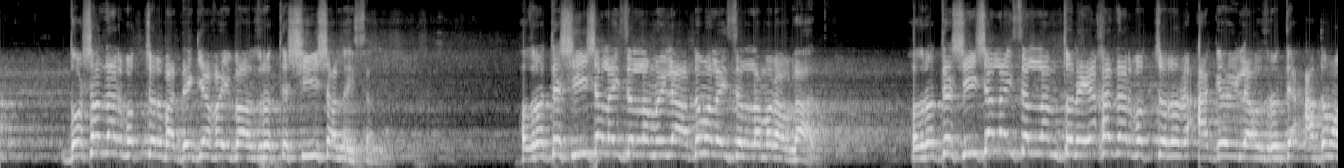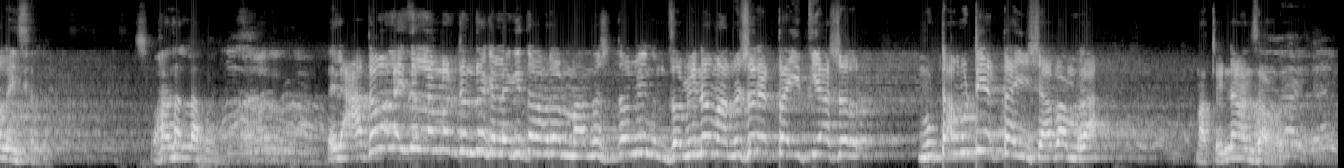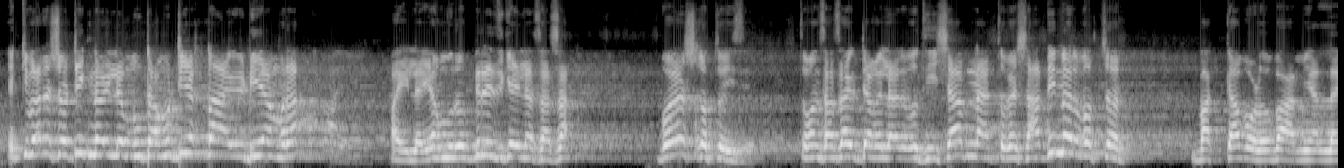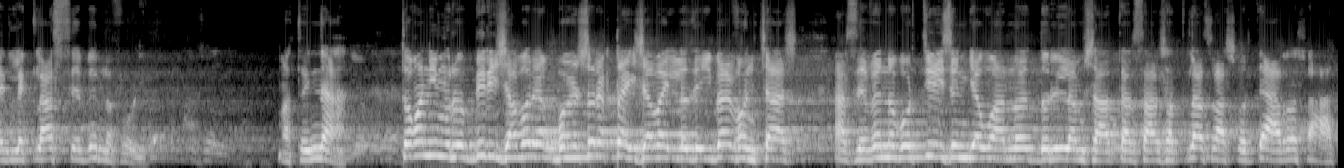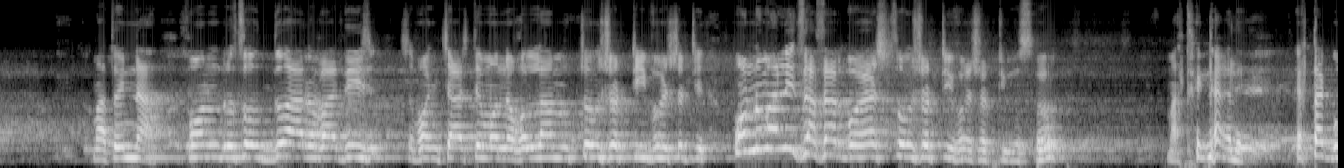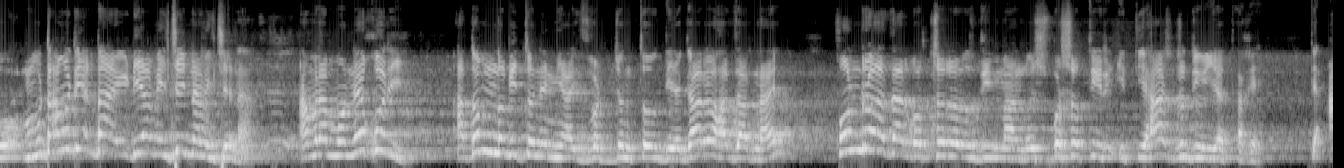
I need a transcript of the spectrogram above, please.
দশ হাজার বছর বাদে গিয়া পাইবা হজরত শীষ আলাইসাল্লাম হজরতে শীষ আলাইসাল্লাম হইলে আদম আলাইসাল্লামর আওলাদ। হজরতে শীষ আলাইসাল্লাম তো না এক হাজার বছরের আগে হইলে হজরতে আদম আলাইসাল্লাম সুবহানাল্লাহ। তাইলে আদম আলাইসাল্লাম পর্যন্ত গেলে কিন্তু আমরা মানুষ জমিন জমিনও মানুষের একটা ইতিহাসের মোটামুটি একটা হিসাব আমরা মাতই না আনসাব একেবারে সঠিক নইলে মোটামুটি একটা আইডিয়া আমরা পাইলাই। এক মুরব্বীরে জিগাইলা চাচা। বয়স কত হয়েছে তখন চাচা একটা কইলা, "আরে বুধ হিসাব না, তবে স্বাধীনের বছর বাক্কা বড় বা আমি আল্লাহ দিলে ক্লাস সেভেন না পড়ি। মাতই না তখন ই মুরব্বীর হিসাবের এক বয়সের একটা হিসাব আইল যে, ইবাই পঞ্চাশ, আর সেভেন ভর্তি হয়েছেন গিয়া ওয়ান ধরিলাম সাত, আর সাড়ে সাত ক্লাস পাস করতে আরও সাত। মাতই না পনেরো, চৌদ্দ, আর বাদি পঞ্চাশতে মনে করলাম চৌষট্টি, পঁয়ষট্টি। অনুমানিক চাষার বয়স চৌষট্টি, পঁয়ষট্টি বছর। মাতই না। একটা মোটামুটি একটা আইডিয়া মিলছে না মিলছে না। আমরা মনে করি, আদম নবীতনে নিয়ে পর্যন্ত এগারো হাজার নাই, পনেরো হাজার বছরের যদি মানুষ বসতির ইতিহাস যদি হইয়া থাকে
